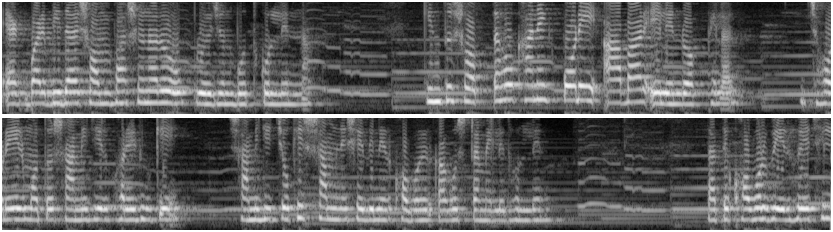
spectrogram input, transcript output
একবার বিদায় সম্ভাষণারও প্রয়োজন বোধ করলেন না। কিন্তু সপ্তাহ খানেক পরে আবার এলেন রকফেলার। ঝড়ের মতো স্বামীজির ঘরে ঢুকে স্বামীজির চোখের সামনে সেদিনের খবরের কাগজটা মেলে ধরলেন। তাতে খবর বের হয়েছিল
